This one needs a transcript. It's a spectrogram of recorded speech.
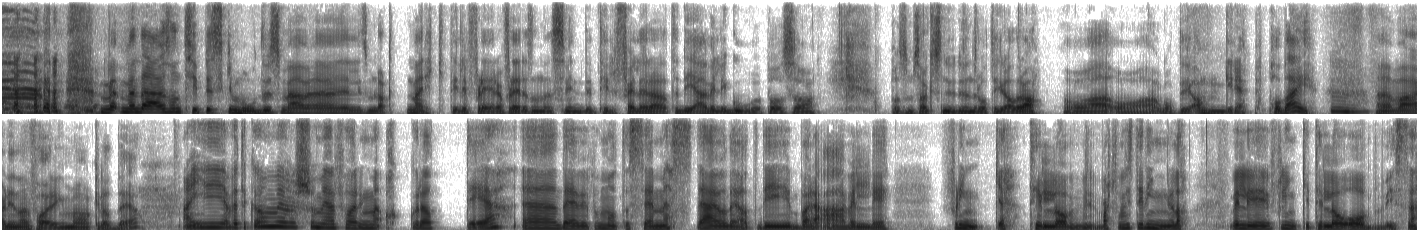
men Men det er jo sånn typisk modus som jeg har eh, liksom lagt merke til i flere og flere sånne svindeltilfeller, er at de er veldig gode på å på som sagt snu det 180 grader, da. Og, og gå til angrep på deg. Mm. Hva er din erfaring med akkurat det? Nei, jeg vet ikke om vi har så mye erfaring med akkurat det. Eh, Det vi på en måte ser mest, det er jo det at de bare er veldig flinke til å I hvert fall hvis de ringer, da. Veldig flinke til å overbevise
